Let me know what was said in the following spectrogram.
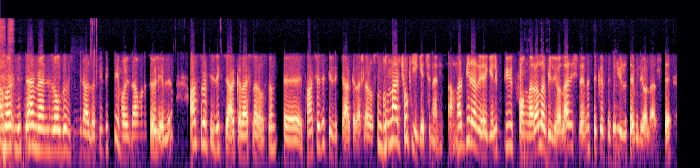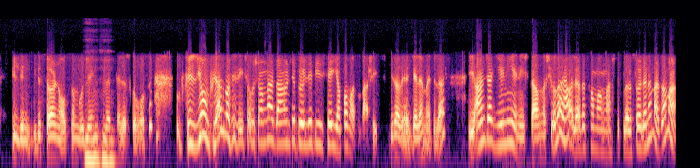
Ama nükleer mühendisi olduğum için biraz da fizikçiyim. O yüzden bunu söyleyebilirim. Astrofizikçi arkadaşlar olsun, e, parçacık fizikçi arkadaşlar olsun. Bunlar çok iyi geçinen insanlar. Bir araya gelip büyük fonlar alabiliyorlar. işlerini tıkır tıkır yürütebiliyorlar. İşte bildiğiniz gibi CERN olsun, bu James Webb Teleskop olsun. Füzyon, plazma fiziği çalışanlar daha önce böyle bir şey yapamadılar. Hiç bir araya gelemediler. E, ancak yeni yeni işte anlaşıyorlar. Hala da tam anlaştıkları söylenemez ama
